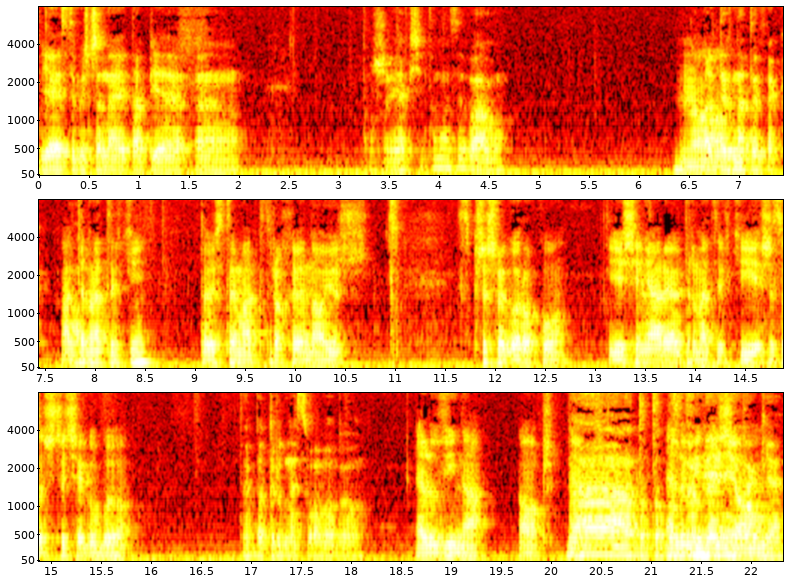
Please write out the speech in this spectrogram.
Ja jestem jeszcze na etapie. E... Boże, jak się to nazywało? No, Alternatywek. alternatywki. To jest temat trochę, no już z przeszłego roku. Jesieniary, alternatywki, jeszcze coś trzeciego było. To chyba trudne słowo było. Eluwina. O, przypomniałem. A, to to pozdrowienie takie.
